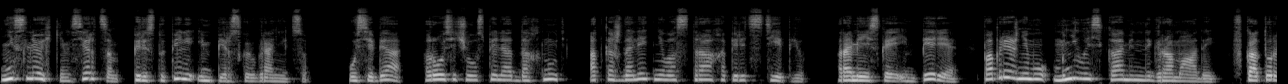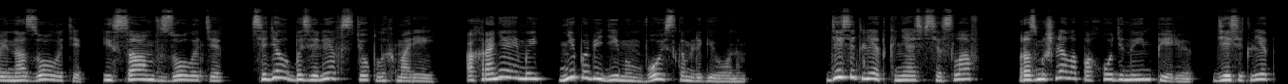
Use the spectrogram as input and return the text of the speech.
не с легким сердцем переступили имперскую границу. У себя Росичи успели отдохнуть от каждолетнего страха перед степью. Ромейская империя по-прежнему мнилась каменной громадой, в которой на золоте и сам в золоте сидел Базилев с теплых морей, охраняемый непобедимым войском-легионом. Десять лет князь Всеслав размышлял о походе на империю. Десять лет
